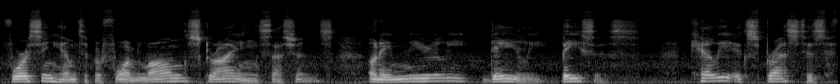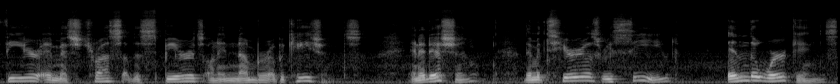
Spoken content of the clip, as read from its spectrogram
forcing him to perform long scrying sessions on a nearly daily basis. Kelly expressed his fear and mistrust of the spirits on a number of occasions. In addition, the materials received in the workings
